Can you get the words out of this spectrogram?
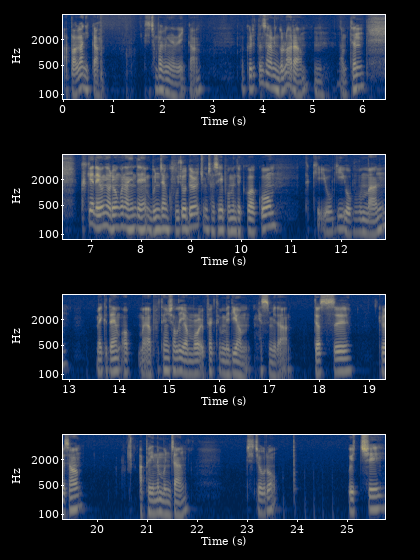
아빠가 니까 그치 1800년 되니까 그랬던 사람인 걸로 알아. 음. 아무튼 크게 내용이 어려운 건 아닌데 문장 구조들 좀 자세히 보면 될 것 같고 특히 여기 요 부분만 make them a potentially a more effective medium 했습니다. thus 그래서 앞에 있는 문장 실적으로 which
